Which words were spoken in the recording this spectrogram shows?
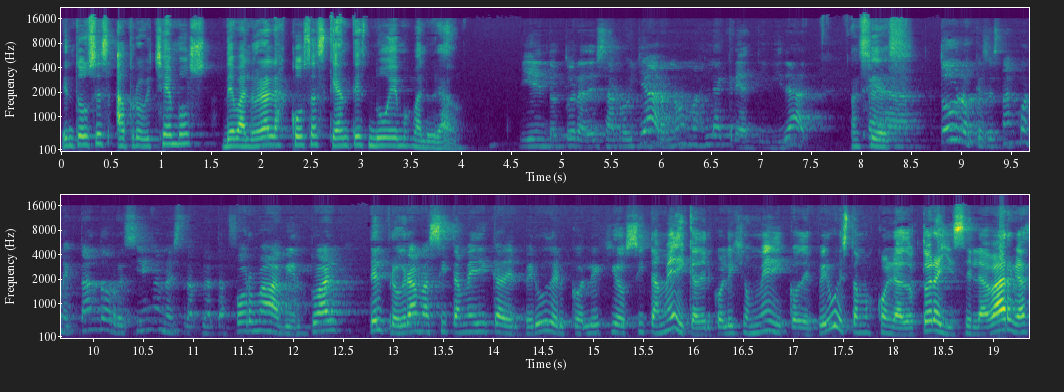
Entonces aprovechemos de valorar las cosas que antes no hemos valorado. Bien, doctora, desarrollar ¿no? más la creatividad. Así es todos los que se están conectando recién a nuestra plataforma virtual del programa Cita Médica del Perú, del Colegio Cita Médica, del Colegio Médico del Perú. Estamos con la doctora Gisela Vargas.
